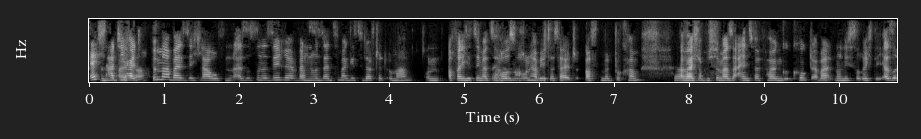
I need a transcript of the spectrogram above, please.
Echt? und hat die Alter. halt immer bei sich laufen. Also es ist so eine Serie, wenn Krass. du in sein Zimmer gehst, die läuft halt immer. Und auch wenn ich jetzt nicht mehr zu. Hause wohne, habe ich das halt oft mitbekommen. Ja. Aber ich habe bestimmt mal so ein, zwei Folgen geguckt, aber noch nicht so richtig. Also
